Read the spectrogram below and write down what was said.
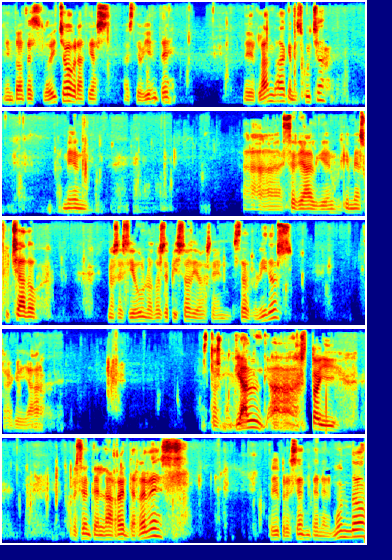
Entonces, lo dicho, gracias a este oyente de Irlanda que me escucha. También uh, sé de alguien que me ha escuchado, no sé si uno o dos episodios en Estados Unidos. O sea que ya esto es mundial, ya estoy presente en la red de redes, estoy presente en el mundo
